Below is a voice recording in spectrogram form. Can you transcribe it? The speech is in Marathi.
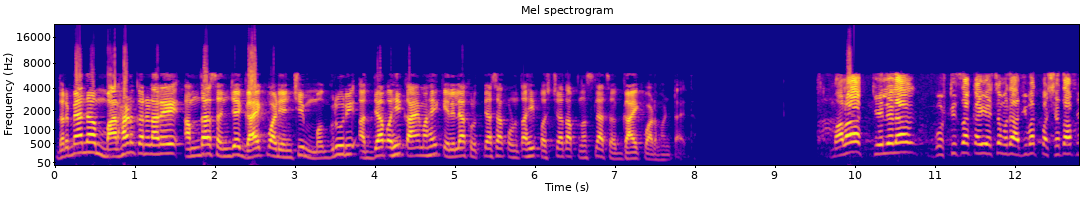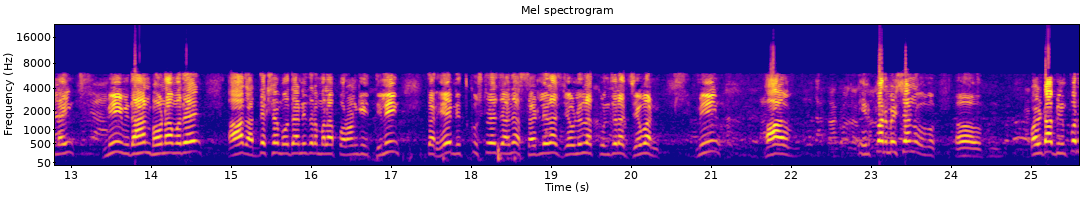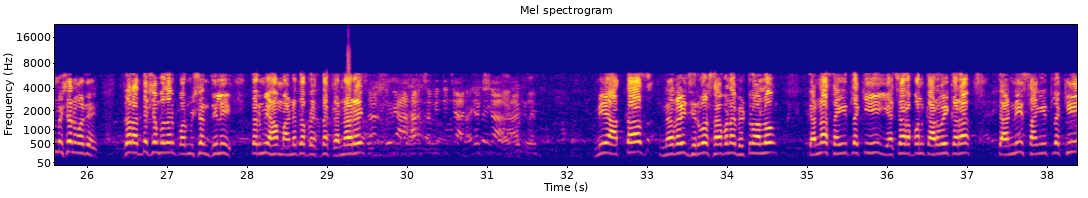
दरम्यान मारहाण करणारे आमदार संजय गायकवाड यांची मगरुरी अद्यापही कायम आहे. केलेल्या कृत्याचा कोणताही पश्चाताप नसल्याचं गायकवाड म्हणतायत. मला केलेल्या गोष्टीचा काही याच्यामध्ये अजिबात पश्चाताप नाही. मी विधान भवनामध्ये आज अध्यक्ष महोदयांनी जर मला परवानगी दिली तर हे निकृष्ट सडलेलं जेवलेलं कुंजलेलं जेवण मी हा इन्फॉर्मेशन पॉईंट ऑफ इन्फॉर्मेशनमध्ये जर अध्यक्ष महोदयांनी परमिशन दिली तर मी हा मांडण्याचा प्रयत्न करणार आहे. मी आत्ताच नरळी झिरवळ साहेबांना भेटून आलो. त्यांना सांगितलं की याच्यावर आपण कारवाई करा. त्यांनी सांगितलं की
